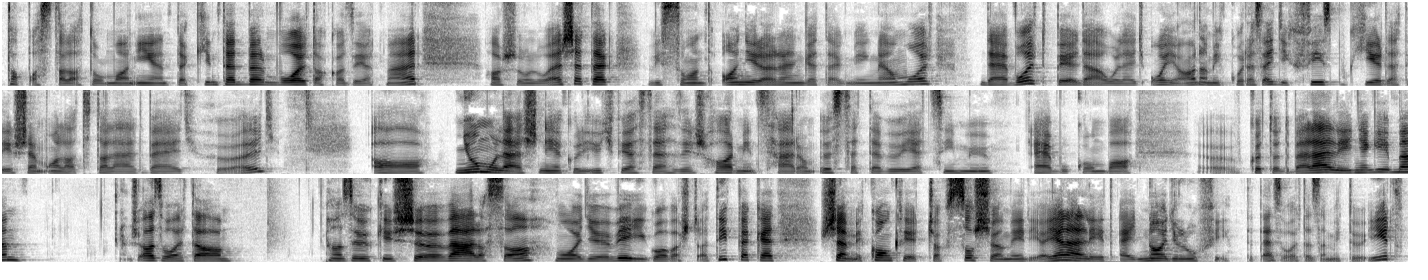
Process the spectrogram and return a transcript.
tapasztalatom van ilyen tekintetben, voltak azért már hasonló esetek, viszont annyira rengeteg még nem volt, de volt például egy olyan, amikor az egyik Facebook hirdetésem alatt talált be egy hölgy, a Nyomulás nélküli ügyfélszerzés 33 összetevője című e-bookomba kötött bele lényegében, és az volt a, az ő kis válasza, hogy végigolvasta a tippeket, semmi konkrét, csak social media jelenlét, egy nagy lufi. Tehát ez volt az, amit ő írt.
